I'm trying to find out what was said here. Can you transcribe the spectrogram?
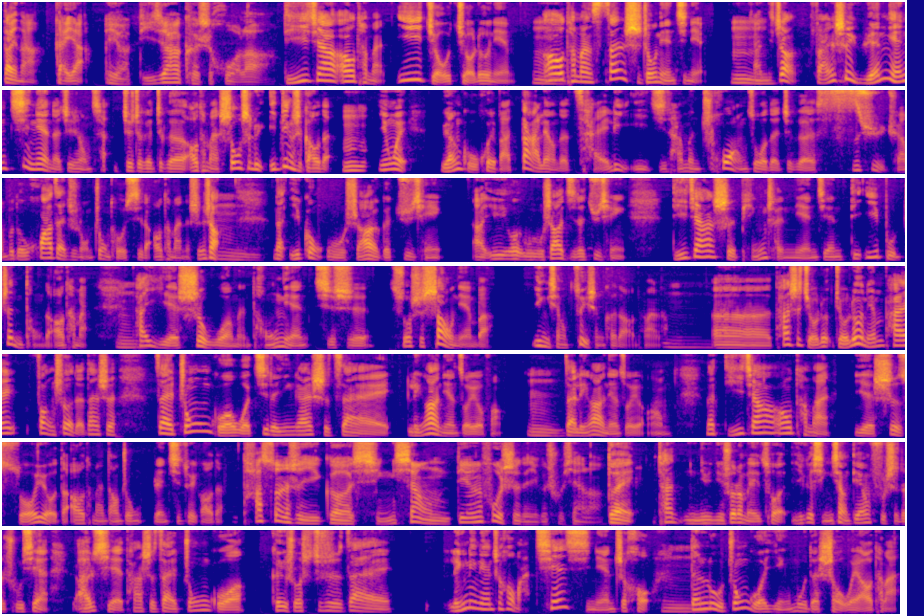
戴拿、盖亚。哎呀，迪迦可是火了，迪迦奥特曼，一九九六年，嗯奥特曼三十周年纪念、嗯啊！你知道，凡是元年纪念的这种彩，就这个这个奥特曼收视率一定是高的，嗯因为远古会把大量的财力以及他们创作的这个思绪全部都花在这种重头戏的奥特曼的身上。嗯那一共五十二个剧情啊，一五十二集的剧情。迪迦是平成年间第一部正统的奥特曼，嗯，他也是我们童年其实说是少年吧，印象最深刻的奥特曼了。嗯呃，他是九六九六年拍放射的，但是在中国我记得应该是在零二年左右放，嗯在零二年左右啊、嗯。那迪迦奥特曼也是所有的奥特曼当中人气最高的。他算是一个形象颠覆式的一个出现了，对他，你你说的没错，一个形象颠覆式的出现，而且他是在中国可以说是就是在零零年之后嘛，千禧年之后嗯登陆中国荧幕的首位奥特曼。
